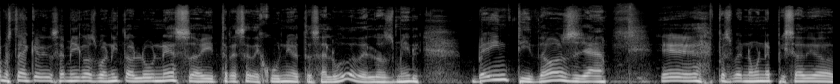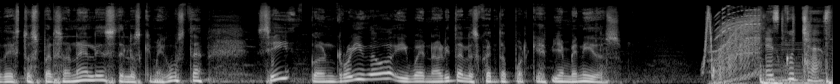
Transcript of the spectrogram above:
¿Cómo están queridos amigos? Bonito lunes, hoy 13 de junio te saludo del 2022 ya. Eh, pues bueno, un episodio de estos personales, de los que me gusta. Sí, con ruido y bueno, ahorita les cuento por qué. Bienvenidos. Escuchas,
